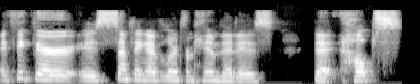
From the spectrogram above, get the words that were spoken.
i think there is something i've learned from him that is that helps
